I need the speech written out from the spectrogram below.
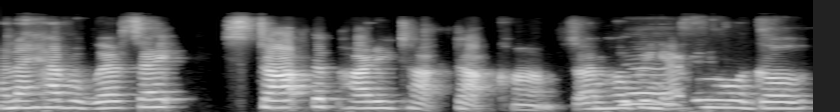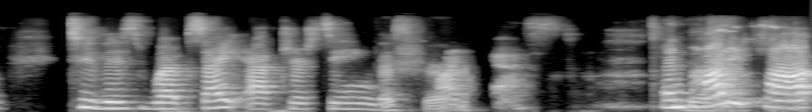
And I have a website, stopthepottytalk.com. So I'm hoping Yes. everyone will go to this website after seeing this sure. podcast. And Yes. potty talk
